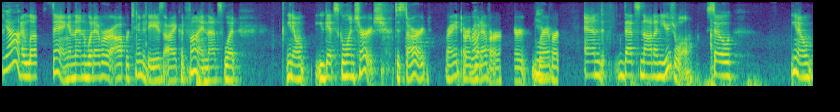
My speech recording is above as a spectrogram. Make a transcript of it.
yeah. I loved to sing, and then whatever opportunities I could find, that's what you know, you get school and church to start, right? Or Right. whatever, or Yeah. wherever. And that's not unusual. So, you know,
